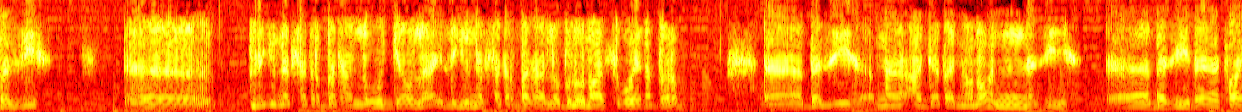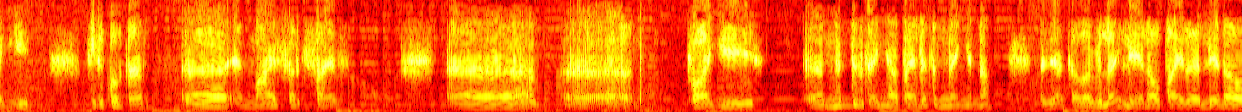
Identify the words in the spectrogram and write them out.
በዚህ ልዩነት ፈጥርበታለሁ ውጊያው ላይ ልዩነት ፈጥርበታለሁ ብሎ ነው አስቦ የነበረው። በዚህ አጋጣሚ ሆኖ እነዚህ በዚህ በተዋጊ ሄሊኮፕተር MI thirty five ተዋጊ ምድብተኛ ፓይለትም ነኝ እና እዚህ አካባቢ ላይ ሌላው ፓይለት ሌላው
